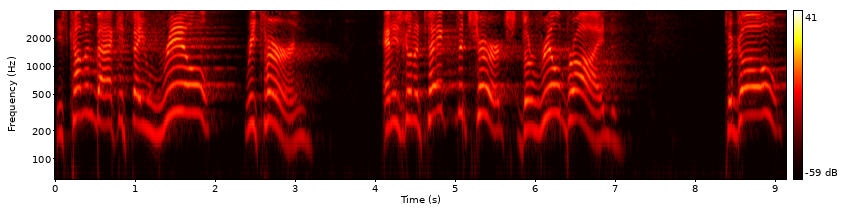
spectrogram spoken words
he's coming back. It's a real return. And he's going to take the church, the real bride, to go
